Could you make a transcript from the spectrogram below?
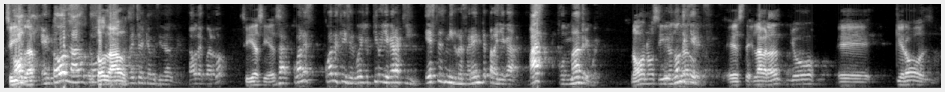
Sí, claro. En todos lados, todos, todos lados. una fecha de caducidad, güey. ¿Estamos de acuerdo? Sí, así es. O sea, ¿cuál es, cuál es que dices, güey, yo quiero llegar aquí? Este es mi referente para llegar. Vas con madre, güey. No, no, sí. ¿Pero dónde quieres? Este, la verdad, yo eh, quiero,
